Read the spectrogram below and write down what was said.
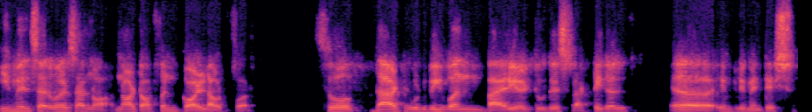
email servers are not, not often called out for. So that would be one barrier to this practical uh, implementation.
